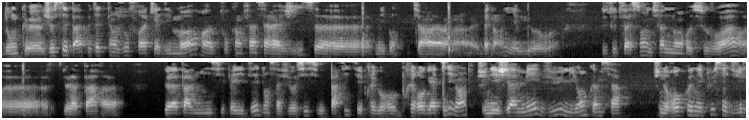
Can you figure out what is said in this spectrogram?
Donc, je sais pas, peut-être qu'un jour, il faudra qu'il y ait des morts pour qu'enfin ça réagisse. mais bon, ben non, il y a eu de toute façon une fin de non-recevoir de la part de la part de la municipalité, dont ça fait aussi partie de ses prérogatives. Hein. Je n'ai jamais vu Lyon comme ça. Je ne reconnais plus cette ville.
